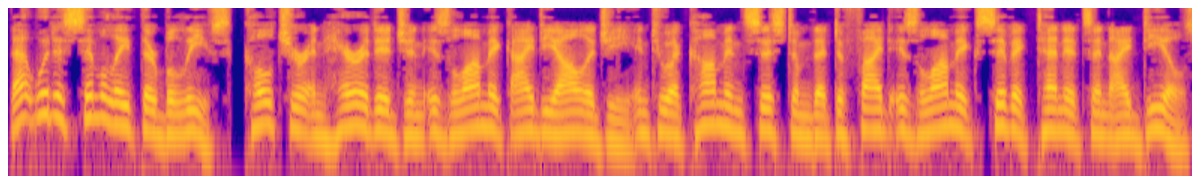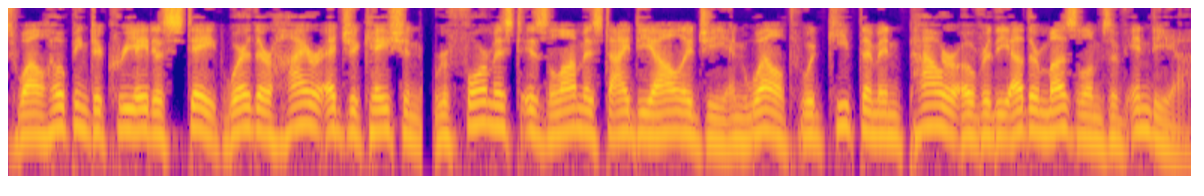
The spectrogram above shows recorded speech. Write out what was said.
that would assimilate their beliefs, culture and heritage and Islamic ideology into a common system that defied Islamic civic tenets and ideals while hoping to create a state where their higher education, reformist Islamist ideology and wealth would keep them in power over the other Muslims of India.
